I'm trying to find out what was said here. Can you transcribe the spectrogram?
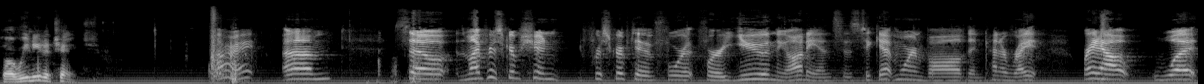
So we need a change. All right. Um, so my prescription prescriptive for for you and the audience is to get more involved and kind of write write out what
